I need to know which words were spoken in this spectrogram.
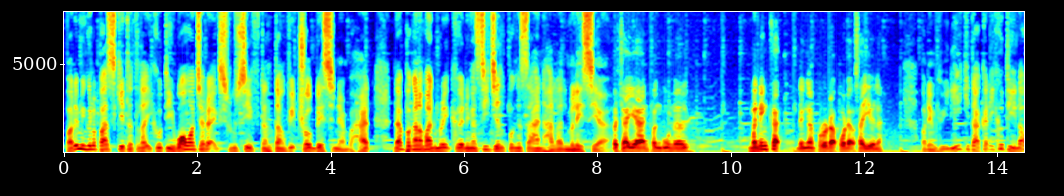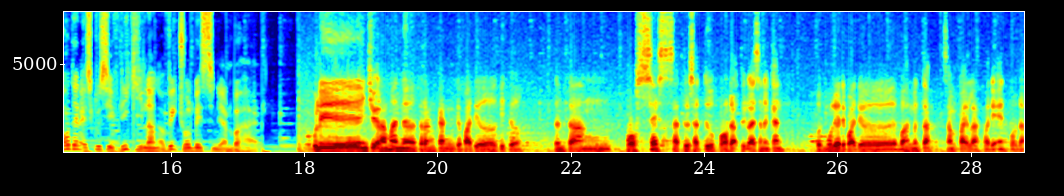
Pada minggu lepas, kita telah ikuti wawancara eksklusif tentang Virtual Base Sdn Berhad dan pengalaman mereka dengan sijil pengesahan halal Malaysia. Percayaan pengguna meningkat dengan produk-produk saya lah. Pada minggu ini, kita akan ikuti lawatan eksklusif di kilang Virtual Base Sdn Berhad. Boleh Encik Rahman uh, terangkan kepada kita tentang proses satu-satu produk itu dilaksanakan bermula daripada bahan mentah sampailah pada end produk.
